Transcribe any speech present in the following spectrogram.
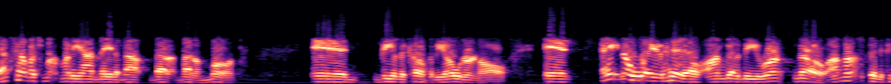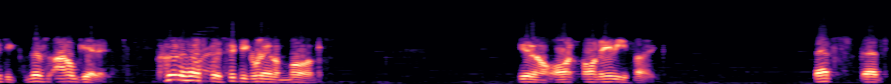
That's how much mo- money I made about about about a month, and being the company owner and all. And ain't no way in hell I'm going to be run. No, I'm not spending fifty. There's I don't get it. Who the hell Right. spends fifty grand a month? You know, on on anything. That's that's.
